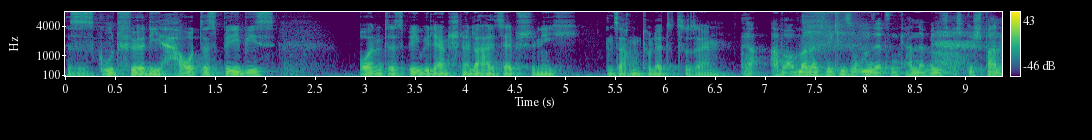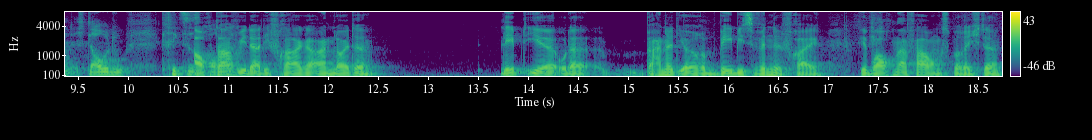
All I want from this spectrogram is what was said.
es ist gut für die Haut des Babys und das Baby lernt schneller halt selbstständig in Sachen Toilette zu sein. Ja, aber ob man das wirklich so umsetzen kann, da bin ich echt gespannt. Ich glaube, du kriegst es Auch da dann- wieder die Frage an Leute, lebt ihr oder behandelt ihr eure Babys windelfrei? Wir brauchen Erfahrungsberichte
